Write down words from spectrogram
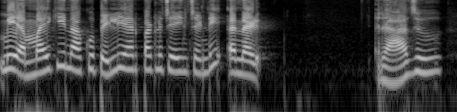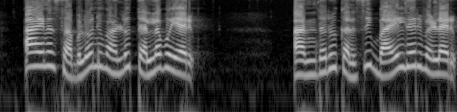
మీ అమ్మాయికి నాకు పెళ్ళి ఏర్పాట్లు చేయించండి అన్నాడు. రాజు ఆయన సభలోని వాళ్ళు తెల్లబోయారు. అందరూ కలిసి బయలుదేరి వెళ్ళారు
